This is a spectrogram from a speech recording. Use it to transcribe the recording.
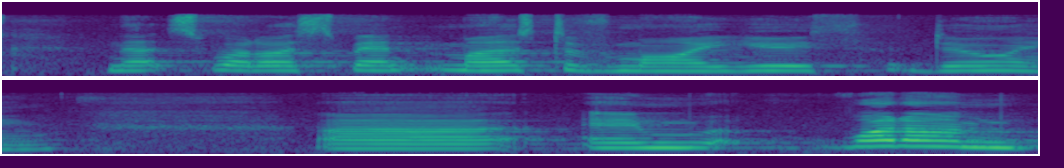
And that's what I spent most of my youth doing. Uh, and what I'm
